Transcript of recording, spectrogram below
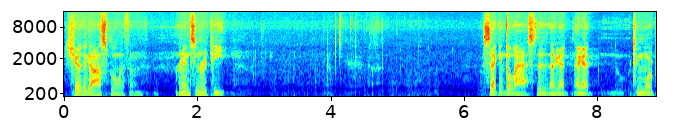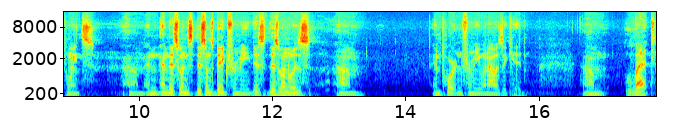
Share the gospel with them. Rinse and repeat. Second to last, I got, I got two more points. Um, and, and this one's, this one's big for me. This, this one was um, important for me when I was a kid. Um, let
